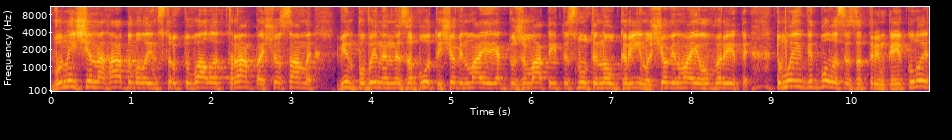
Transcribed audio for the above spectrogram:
вони ще нагадували, інструктували Трампа, що саме він повинен не забути, що він має як дожимати і тиснути на Україну, що він має говорити. Тому і відбулася затримка. І коли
